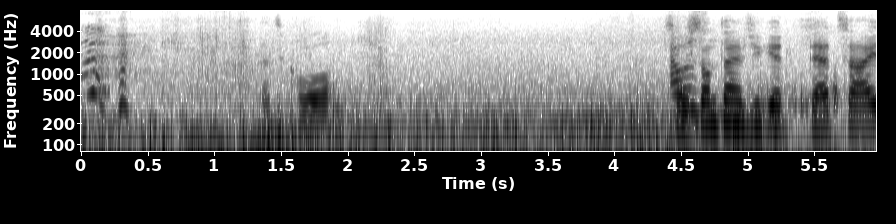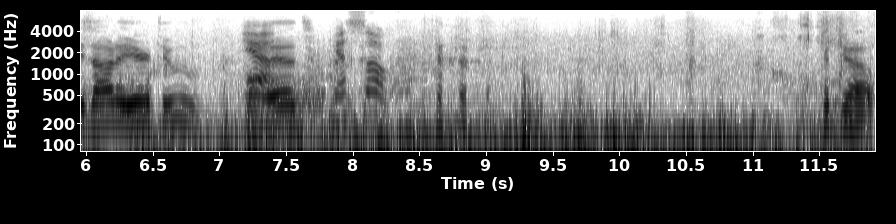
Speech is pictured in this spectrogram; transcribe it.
That's cool. So was- sometimes you get that size out of here too? Yeah. Bullheads? Guess so. Good job.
